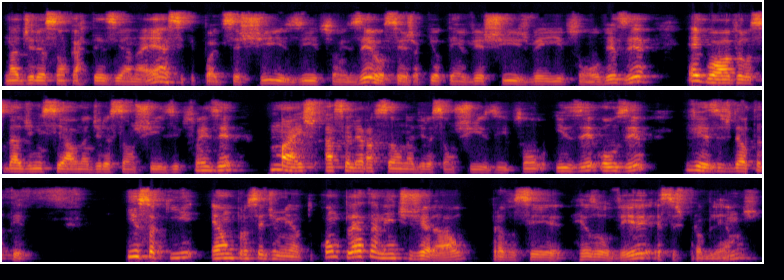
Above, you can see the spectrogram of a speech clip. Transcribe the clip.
na direção cartesiana S, que pode ser x, y e z, ou seja, aqui eu tenho vx, vy ou vz, é igual à velocidade inicial na direção x, y e z, mais aceleração na direção x, y e z, ou z, vezes ΔT. Isso aqui é um procedimento completamente geral para você resolver esses problemas.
